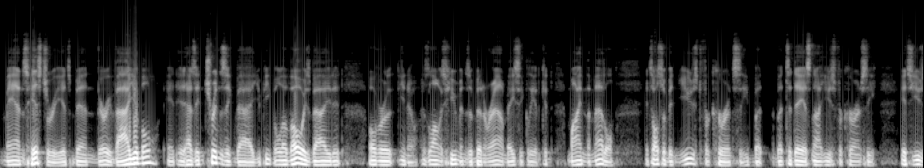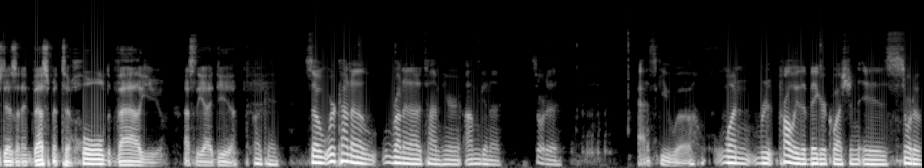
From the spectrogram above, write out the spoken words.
man's history, it's been very valuable. It, it has intrinsic value. People have always valued it over, you know, as long as humans have been around, basically, and could mine the metal. It's also been used for currency, but but today it's not used for currency. It's used as an investment to hold value. That's the idea. Okay. So we're kind of running out of time here. I'm gonna sort of ask you uh, one. Re- probably the bigger question is sort of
